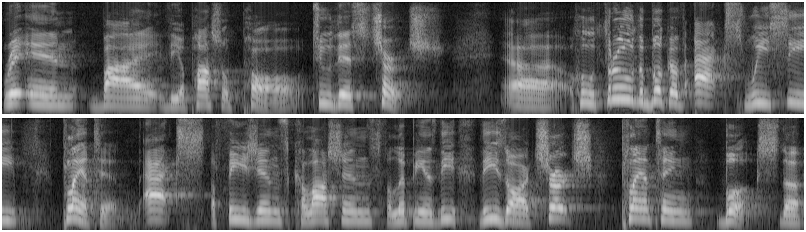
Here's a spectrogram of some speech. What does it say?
written by the Apostle Paul to this church, uh, who through the book of Acts we see planted. Acts, Ephesians, Colossians, Philippians, these, these are church planting books. The,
